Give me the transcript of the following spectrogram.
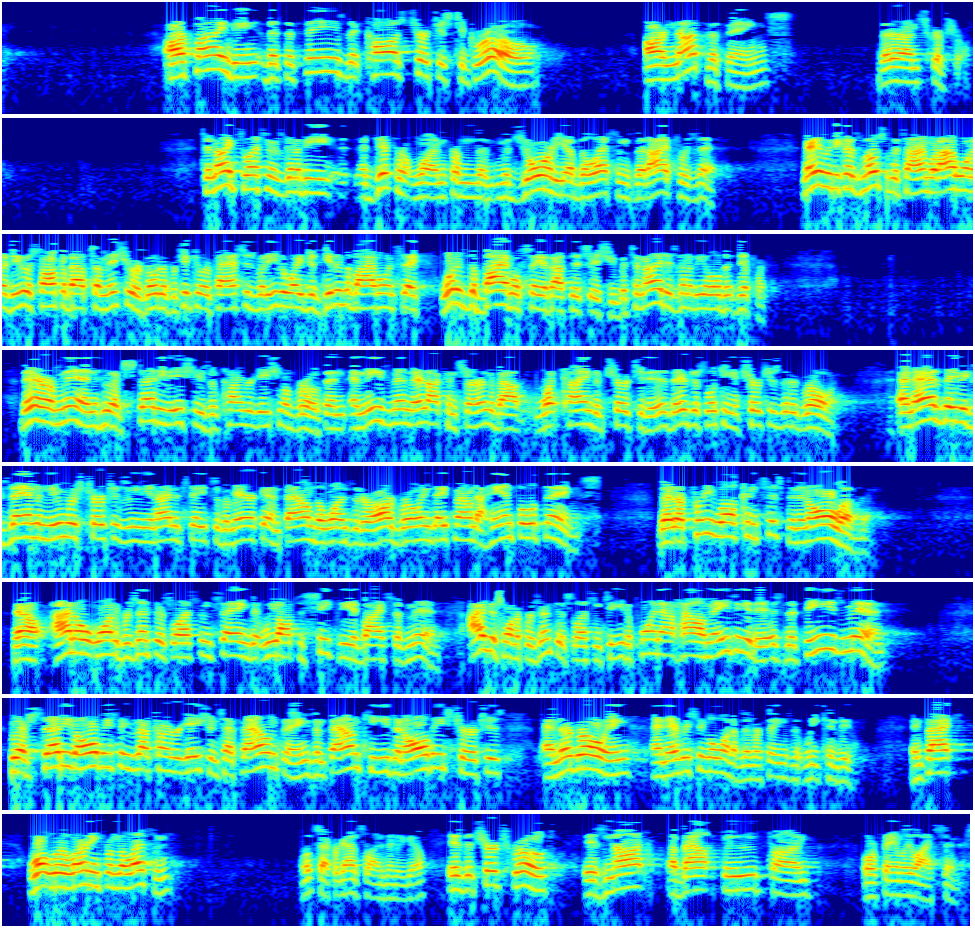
are finding that the things that cause churches to grow are not the things that are unscriptural. Tonight's lesson is going to be a different one from the majority of the lessons that I present. Mainly because most of the time what I want to do is talk about some issue or go to a particular passage, but either way, just get in the Bible and say, what does the Bible say about this issue? But tonight is going to be a little bit different. There are men who have studied issues of congregational growth, and, and these men, they're not concerned about what kind of church it is. They're just looking at churches that are growing. And as they've examined numerous churches in the United States of America and found the ones that are growing, they found a handful of things that are pretty well consistent in all of them. Now, I don't want to present this lesson saying that we ought to seek the advice of men. I just want to present this lesson to you to point out how amazing it is that these men who have studied all these things about congregations have found things and found keys in all these churches and they're growing and every single one of them are things that we can do. In fact, what we're learning from the lesson, whoops, I forgot a slide a minute ago, is that church growth is not about food, fun, or family life centers.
